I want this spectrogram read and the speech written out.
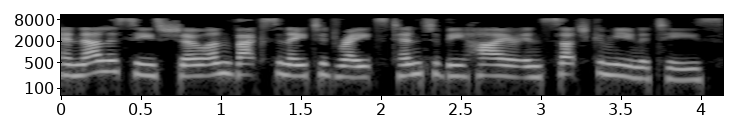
Analyses show unvaccinated rates tend to be higher in such communities.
